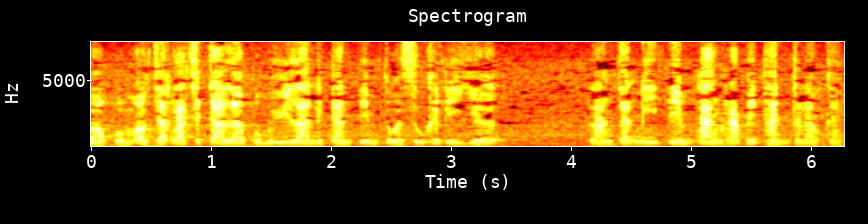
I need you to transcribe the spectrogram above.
บอกผมออกจากราชการแล้วผมมีเวลาในการเตรียมตัวสู้คดีเยอะ หลังจากนี้เตรียมตั้งรับให้ทันก็แล้วกัน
